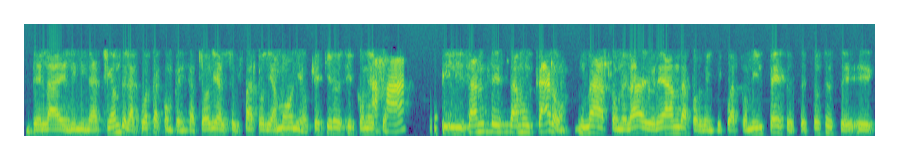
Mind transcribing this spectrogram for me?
de la eliminación de la cuota compensatoria al sulfato de amonio. ¿Qué quiero decir con esto? El utilizante está muy caro. Una tonelada de urea anda por 24 mil pesos. Entonces, eh, eh,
